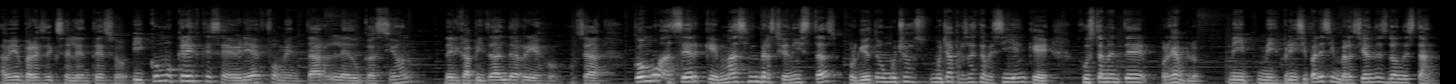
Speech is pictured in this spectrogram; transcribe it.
A mí me parece excelente eso. ¿Y cómo crees que se debería fomentar la educación del capital de riesgo? O sea, ¿cómo hacer que más inversionistas, porque yo tengo muchos, muchas personas que me siguen que justamente, por ejemplo, mi- mis principales inversiones, ¿dónde están?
